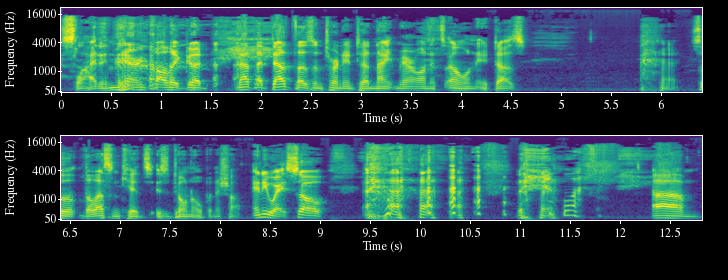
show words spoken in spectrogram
slide in there, and call it good. Not that that doesn't turn into a nightmare on its own. It does. so the lesson, kids, is don't open a shop. Anyway, so um,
